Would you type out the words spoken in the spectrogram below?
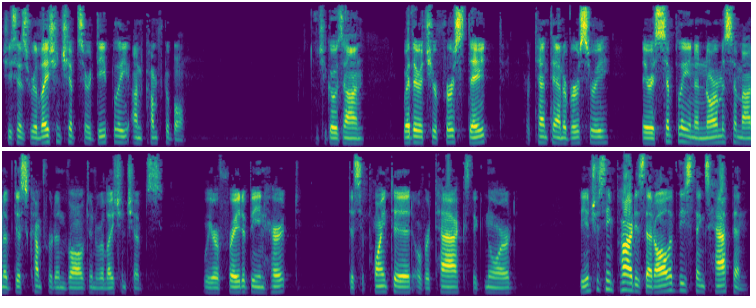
she says relationships are deeply uncomfortable. And she goes on, whether it's your first date or 10th anniversary, there is simply an enormous amount of discomfort involved in relationships. We are afraid of being hurt, disappointed, overtaxed, ignored. The interesting part is that all of these things happen.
